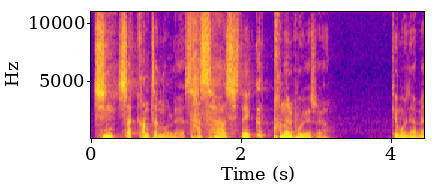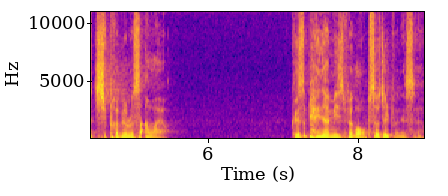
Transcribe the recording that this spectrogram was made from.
진짜 깜짝 놀라요. 사사 시대의 끝판을 보여줘요. 그게 뭐냐면 지파별로 싸워요. 그래서 베냐민 지파가 없어질 뻔했어요.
